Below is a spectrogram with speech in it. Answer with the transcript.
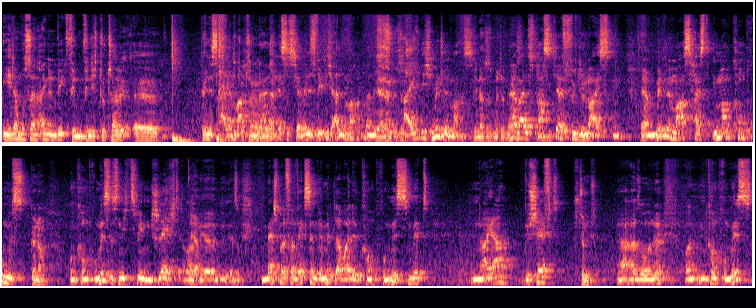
jeder muss seinen eigenen Weg finden, finde ich total. Äh, Wenn es alle machen, ne, dann ist es ja, wenn es wirklich alle machen, dann ist, Ja, dann es ist es- eigentlich Mittelmaß. Genau, das ist Mittelmaß. Ja, weil es passt ja für die Genau. meisten. Ja. Und Mittelmaß heißt immer Kompromiss. Genau. Und Kompromiss ist nicht zwingend schlecht, aber Ja. wir, also manchmal verwechseln wir mittlerweile Kompromiss mit, naja, Geschäft. stimmt. Ja, also, ne? Und ein Kompromiss,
